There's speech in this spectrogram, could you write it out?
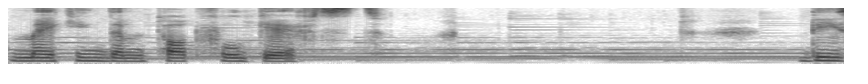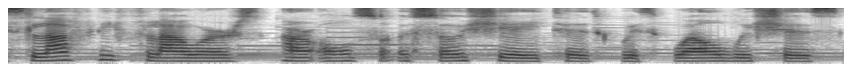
making them thoughtful gifts. These lovely flowers are also associated with well wishes,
